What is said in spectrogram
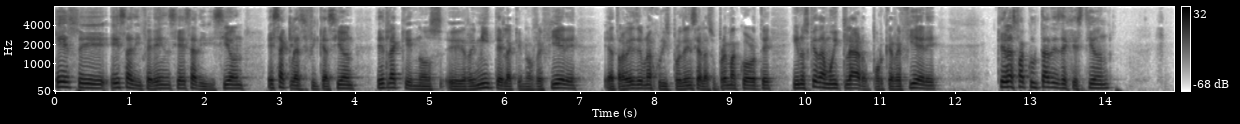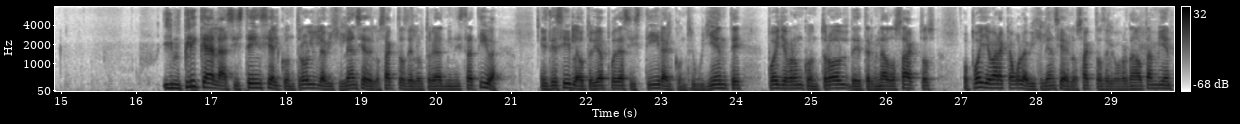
Esa diferencia, esa división, esa clasificación es la que nos eh, remite, la que nos refiere a través de una jurisprudencia a la Suprema Corte y nos queda muy claro porque refiere que las facultades de gestión implica la asistencia, el control y la vigilancia de los actos de la autoridad administrativa. Es decir, la autoridad puede asistir al contribuyente, puede llevar un control de determinados actos o puede llevar a cabo la vigilancia de los actos del gobernado también,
